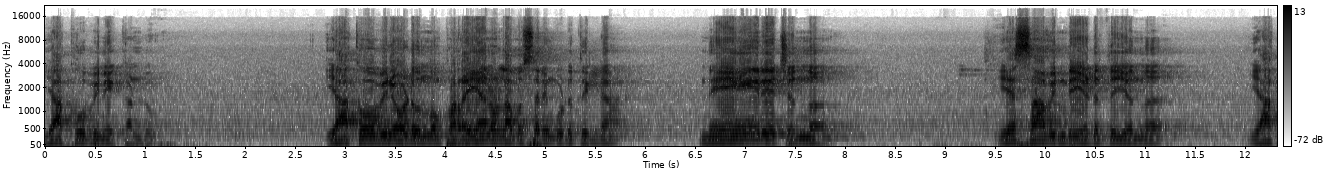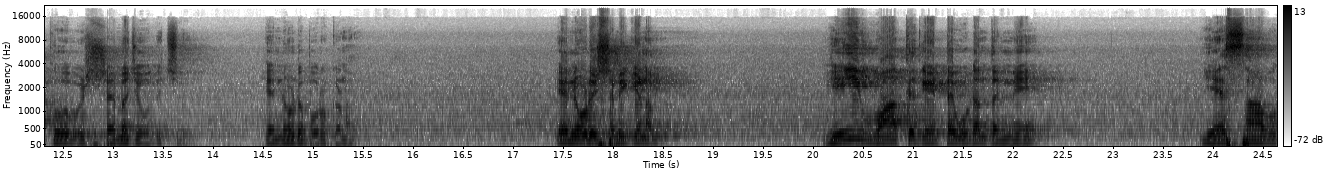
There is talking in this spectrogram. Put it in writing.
യാക്കോബിനെ കണ്ടു. യാക്കോബിനോടൊന്നും പറയാനുള്ള അവസരം കൊടുത്തില്ല. നേരെ ചെന്ന് യേസാവിന്റെ അടുത്ത് ചെന്ന് യാക്കോബ് ക്ഷമ ചോദിച്ചു. എന്നോട് പൊറുക്കണം. എന്നോട് ക്ഷമിക്കണം. ഈ വാക്ക് കേട്ട ഉടൻ തന്നെ യേസാവ്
